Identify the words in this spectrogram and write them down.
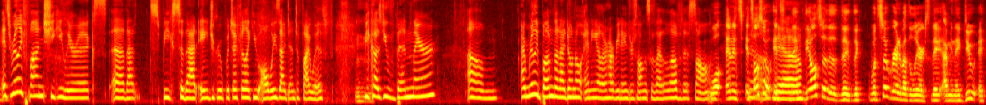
It's really fun, cheeky lyrics uh, that speaks to that age group, which I feel like you always identify with Mm-hmm. because you've been there. Um, I'm really bummed that I don't know any other Harvey Danger songs because I love this song. Well, and it's it's Yeah. also it's Yeah. the, the also the, the the what's so great about the lyrics. They I mean they do. It,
